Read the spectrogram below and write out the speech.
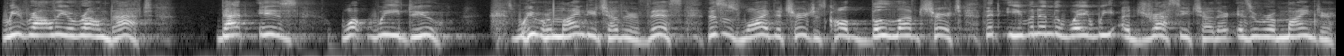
We rally around that. That is what we do. We remind each other of this. This is why the church is called Beloved Church, that even in the way we address each other is a reminder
